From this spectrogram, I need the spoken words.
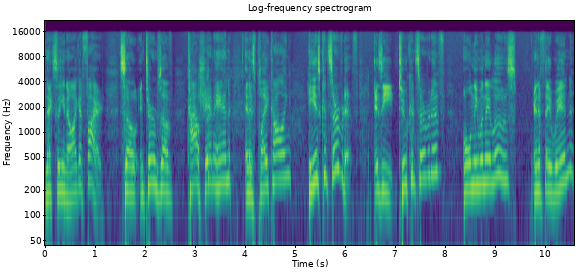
next thing you know, I got fired. So in terms of Kyle Shanahan and his play calling, he is conservative. Is he too conservative? Only when they lose. And if they win,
